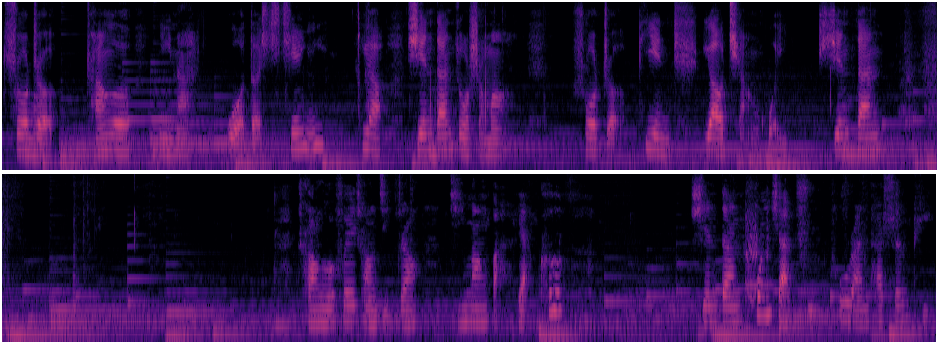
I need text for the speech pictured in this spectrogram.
说着，嫦娥，你拿我的仙药仙丹做什么？说着，便要抢回仙丹。嫦娥非常紧张，急忙把两颗仙丹吞下去。突然，她身体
